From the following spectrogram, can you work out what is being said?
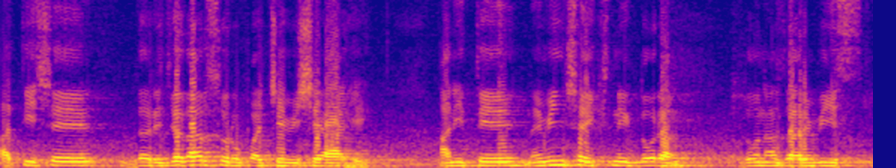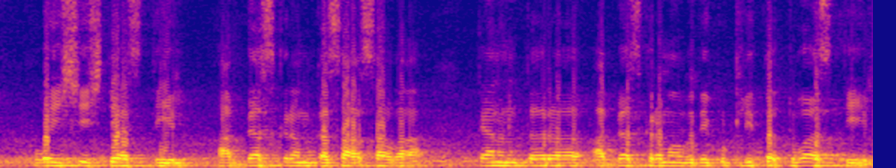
अतिशय दर्जेदार स्वरूपाचे विषय आहेत आणि ते नवीन शैक्षणिक धोरण दोन हजार वीस वैशिष्ट्य असतील अभ्यासक्रम कसा असावा त्यानंतर अभ्यासक्रमामध्ये कुठली तत्त्वं असतील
